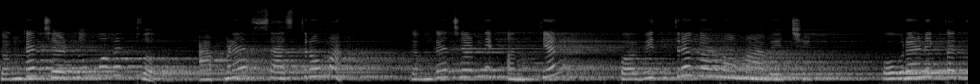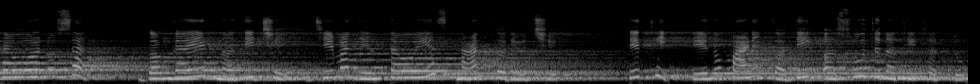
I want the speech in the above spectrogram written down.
ગંગાજળનું મહત્ત્વ આપણા શાસ્ત્રોમાં ગંગાજળને અત્યંત પવિત્ર ગણવામાં આવે છે. પૌરાણિક કથાઓ અનુસાર ગંગા એ નદી છે, જેમાં દેવતાઓએ સ્નાન કર્યું છે. તેથી તેનું પાણી કદી અશુદ્ધ નથી થતું.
